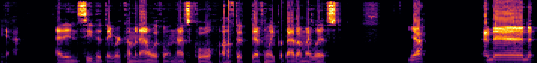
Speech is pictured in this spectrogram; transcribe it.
Yeah. I didn't see that they were coming out with one. That's cool. I'll have to definitely put that on my list. Yeah. And then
